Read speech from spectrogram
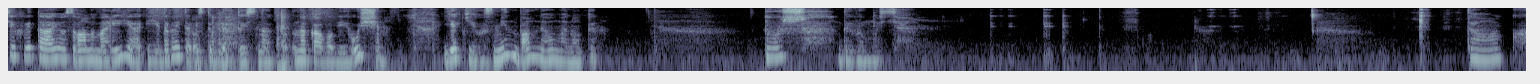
Всіх вітаю! З вами Марія, і давайте роздивлятись на, на кавовій гущі, яких змін вам не оминути. Тож, дивимось. Так.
